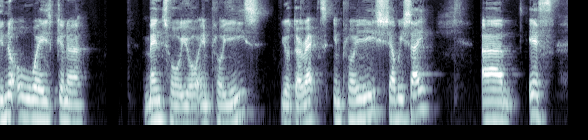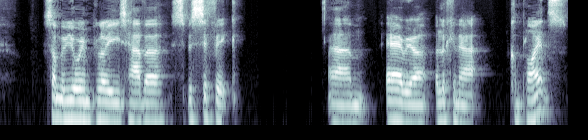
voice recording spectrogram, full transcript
you're not always going to mentor your employees, your direct employees, shall we say. Um, if some of your employees have a specific um, area are looking at compliance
